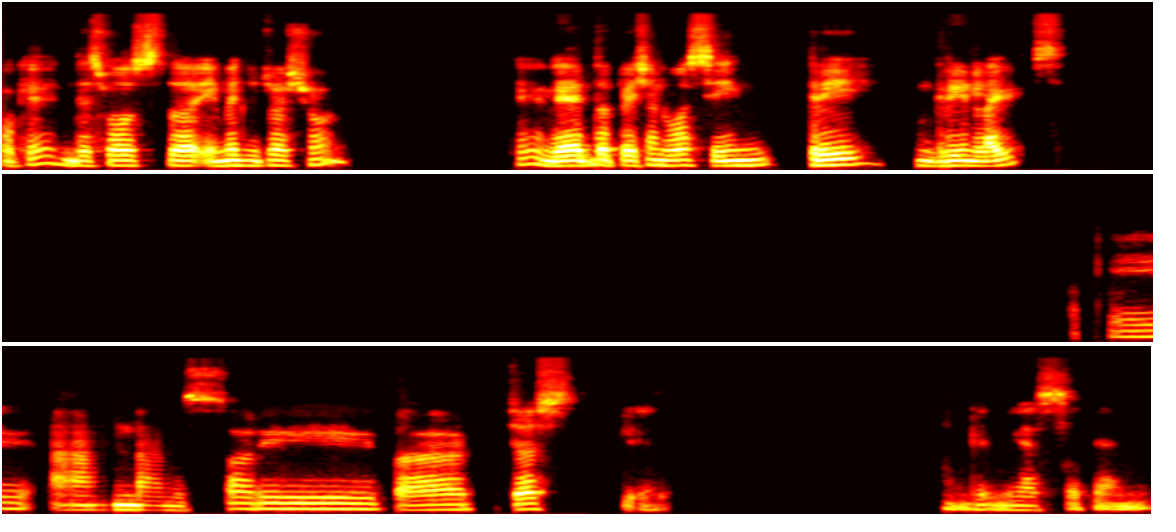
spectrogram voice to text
Okay, this was the image which was shown. Okay, where the patient was seeing three green lights. Okay, and I'm sorry, but just give me a second.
